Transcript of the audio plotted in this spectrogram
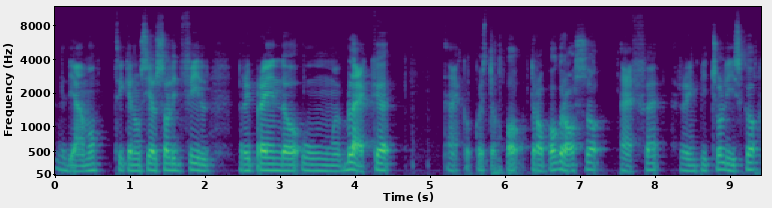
vediamo, sì, che non sia il solid fill, riprendo un black, ecco questo è un po' troppo grosso, F, rimpicciolisco,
